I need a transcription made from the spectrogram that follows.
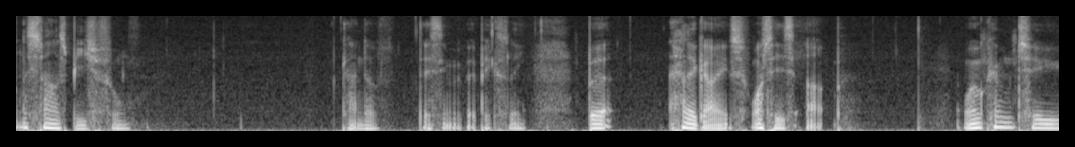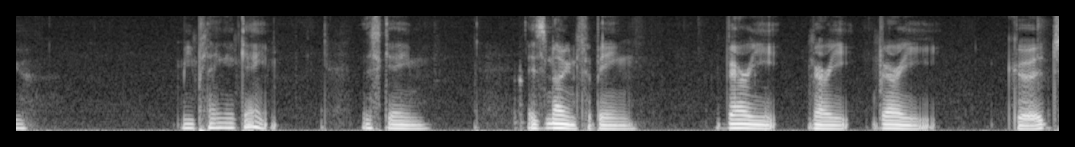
Aren't the stars beautiful? Kind of. They seem a bit pixely. But, hello guys, what is up? Welcome to me playing a game. This game is known for being very, very, very good,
